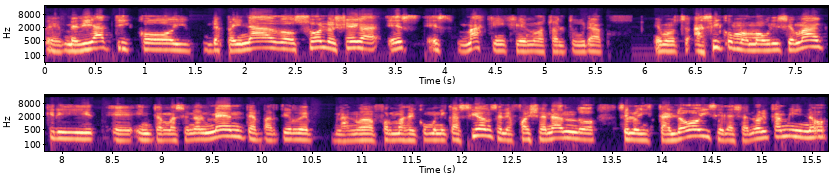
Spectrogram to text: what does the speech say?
eh, mediático y despeinado, solo llega, es, es más que ingenuo a esta altura Hemos, así como Mauricio Macri, eh, internacionalmente, a partir de las nuevas formas de comunicación, se le fue allanando, se lo instaló y se le allanó el camino,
